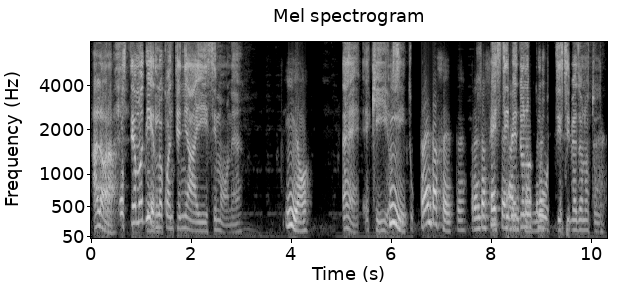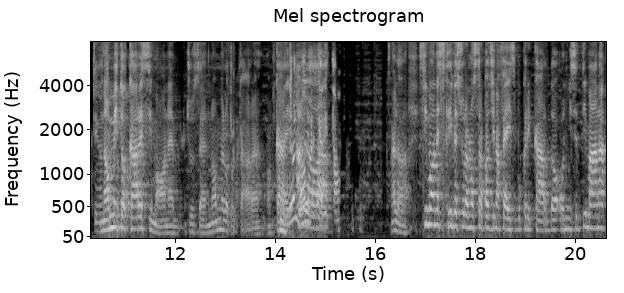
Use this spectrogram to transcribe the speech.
Allora, Possiamo dirlo quanti anni hai, Simone? Io? Eh, e chi io? Sì, Sì, tu. 37. 37 E si vedono dicembre. tutti, si vedono tutti. non ti mi toccare Simone, Giuseppe, non me lo toccare, ok? No, no, allora, carità. allora, Simone scrive sulla nostra pagina Facebook, Riccardo, ogni settimana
